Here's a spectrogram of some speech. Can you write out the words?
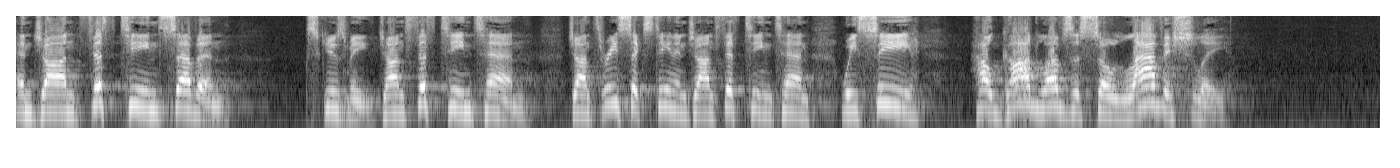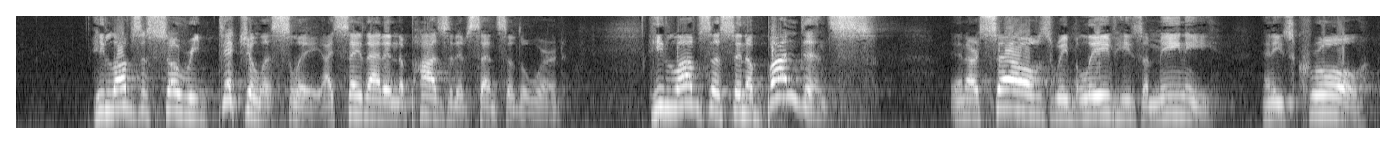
and John 15:7, excuse me, John 15:10, John 3:16 and John 15:10, we see how God loves us so lavishly. He loves us so ridiculously. I say that in the positive sense of the word. He loves us in abundance. In ourselves, we believe he's a meanie and he's cruel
